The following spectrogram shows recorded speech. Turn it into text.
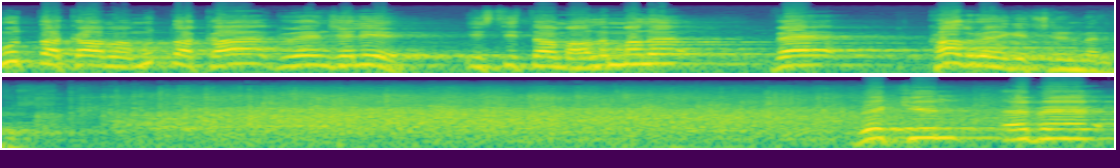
mutlaka ama mutlaka güvenceli istihdama alınmalı ve kadroya geçirilmelidir. Vekil, ebe,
